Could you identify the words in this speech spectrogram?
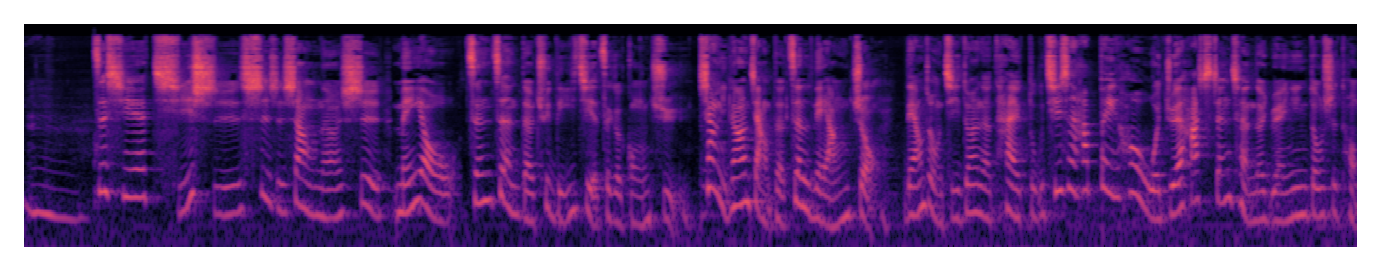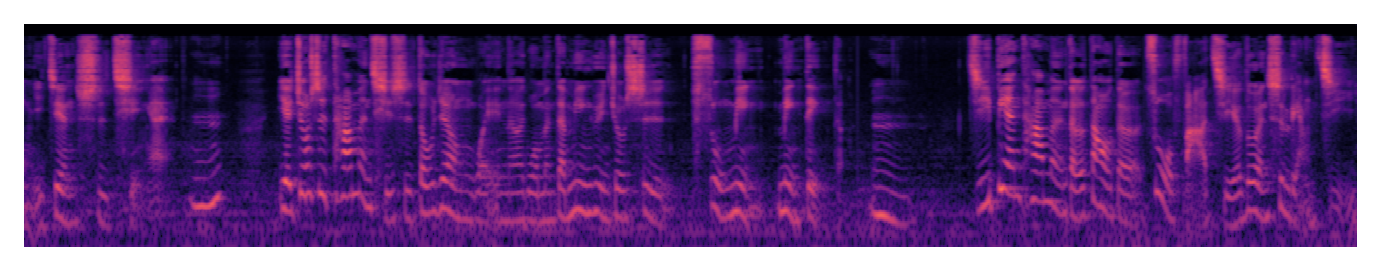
嗯。这些其实事实上呢是没有真正的去理解这个工具，像你刚刚讲的这两种两种极端的态度，其实它背后我觉得它生成的原因都是同一件事情，哎，嗯，也就是他们其实都认为呢，我们的命运就是宿命命定的，嗯。即便他们得到的做法结论是两极，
